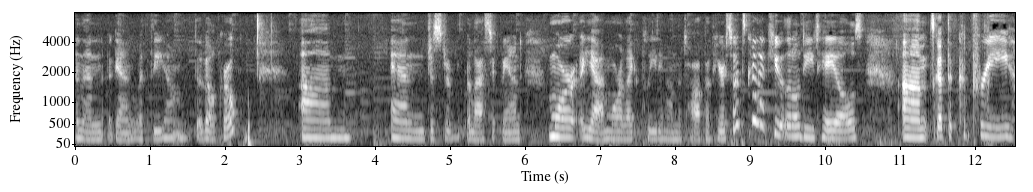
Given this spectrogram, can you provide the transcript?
and then again with the um, the Velcro. Um, and just a elastic band more yeah more like pleating on the top of here so it's kind of cute little details um, it's got the capri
